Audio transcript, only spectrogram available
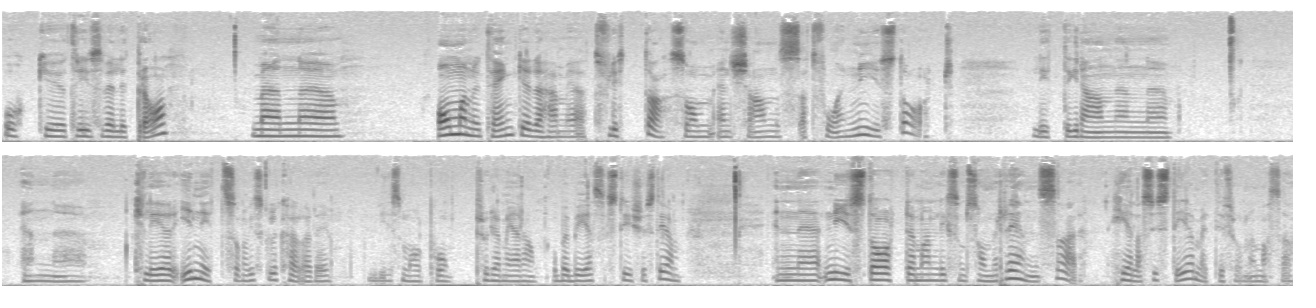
och eh, trivs väldigt bra. Men eh, om man nu tänker det här med att flytta som en chans att få en ny start. Lite grann en, eh, en clear init som vi skulle kalla det. Vi som håller på att programmera OBBs styrsystem en eh, nystart där man liksom som rensar hela systemet ifrån en massa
